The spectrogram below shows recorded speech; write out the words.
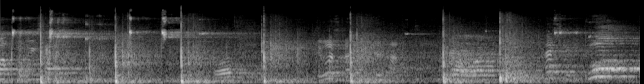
on. It was nice. That's good. Whoa.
